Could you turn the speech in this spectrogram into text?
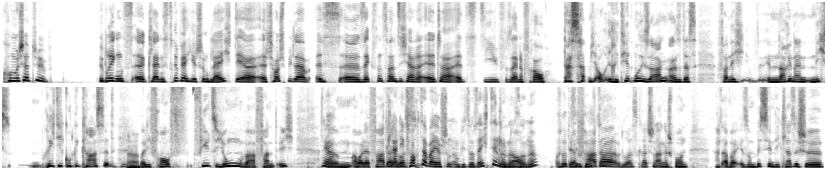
komischer Typ. Übrigens, äh, kleines Trivia hier schon gleich, der äh, Schauspieler ist äh, 26 Jahre älter als die seine Frau. Das hat mich auch irritiert, muss ich sagen. Also das fand ich im Nachhinein nicht richtig gut gecastet, Ja. weil die Frau viel zu jung war, fand ich. Ja. Ähm, aber der Vater. Klar, die hast- Tochter war ja schon irgendwie so 16 oder Genau. so, ne? Und der 14, Vater, du hast gerade schon angesprochen, hat aber so ein bisschen die klassische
